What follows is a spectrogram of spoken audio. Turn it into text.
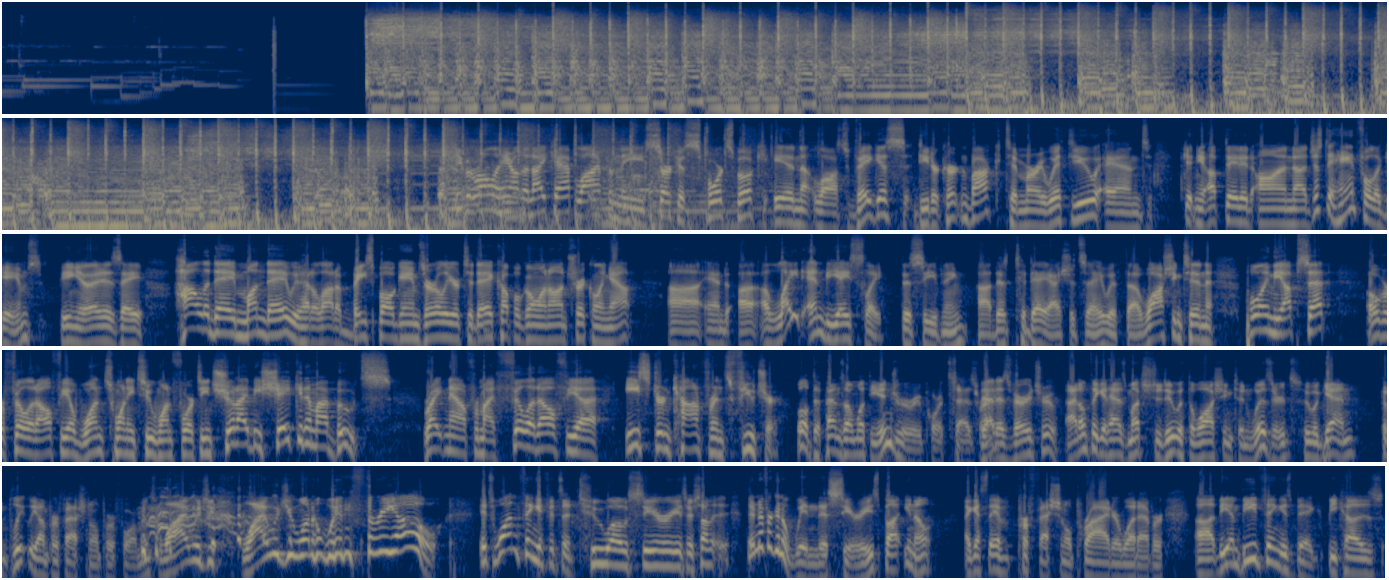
Here on the nightcap, live from the Circa Sportsbook in Las Vegas. Dieter Kurtenbach, Tim Murray with you, and getting you updated on uh, just a handful of games. Being that it is a holiday Monday, we had a lot of baseball games earlier today, a couple going on, trickling out, uh, and uh, a light NBA slate this evening, uh, this, today, I should say, with uh, Washington pulling the upset over Philadelphia, 122 114. Should I be shaking in my boots? Right now for my Philadelphia Eastern Conference future? Well, it depends on what the injury report says, right? That is very true. I don't think it has much to do with the Washington Wizards, who again, completely unprofessional performance. Why would you why would you want to win 3-0? It's one thing if it's a 2-0 series or something. They're never going to win this series, but you know, I guess they have professional pride or whatever. Uh, the Embiid thing is big because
